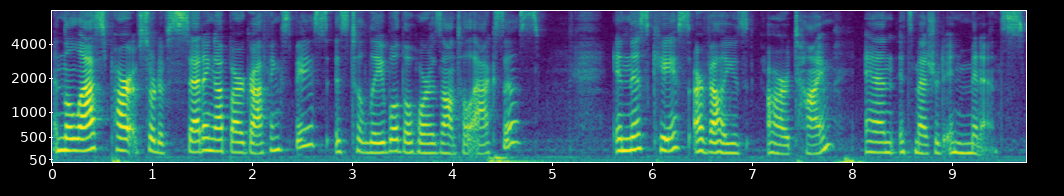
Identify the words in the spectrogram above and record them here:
And the last part of sort of setting up our graphing space is to label the horizontal axis. In this case, our values are time and it's measured in minutes.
